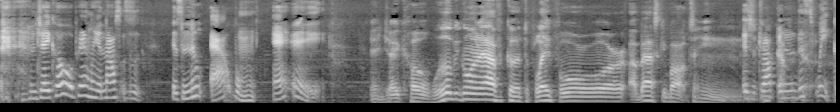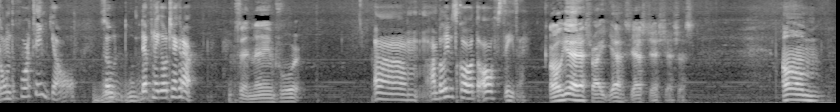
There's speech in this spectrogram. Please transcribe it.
J. Cole apparently announces his new album. Hey, And J. Cole will be going to Africa to play for a basketball team. it's dropping this week on the 14th, y'all. So definitely go check it out. What's that name for it? Um, I believe it's called the Off Season. Oh yeah, that's right. Yes, yes, yes, yes, yes. Um,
